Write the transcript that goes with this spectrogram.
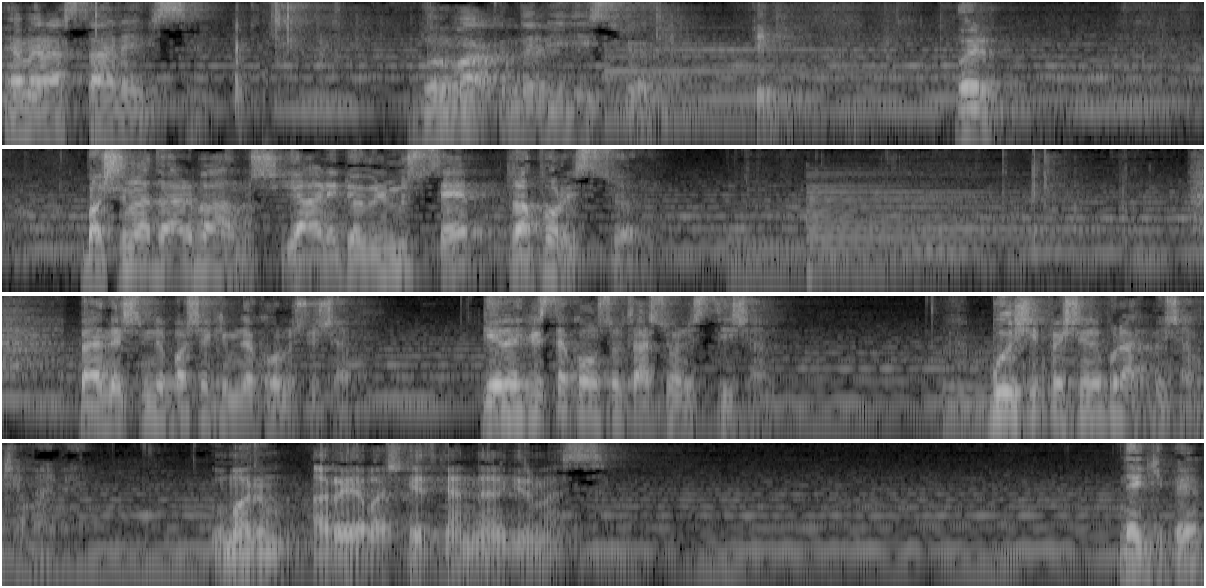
Hemen hastaneye gitsin. Durumu hakkında bilgi istiyorum. Peki. Buyurun. Başına darbe almış. Yani dövülmüşse rapor istiyorum. Ben de şimdi başhekimle konuşacağım. Gerekirse konsültasyon isteyeceğim. Bu işi peşini bırakmayacağım Kemal Bey. Umarım araya başka etkenler girmez. Ne gibi?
